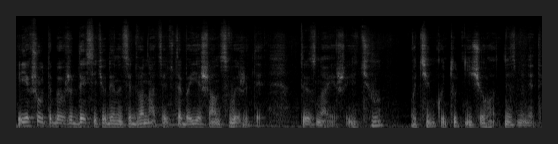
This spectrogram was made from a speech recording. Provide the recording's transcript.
І якщо в тебе вже 10, 11, 12, в тебе є шанс вижити, ти знаєш. І цю оцінку тут нічого не змінити.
